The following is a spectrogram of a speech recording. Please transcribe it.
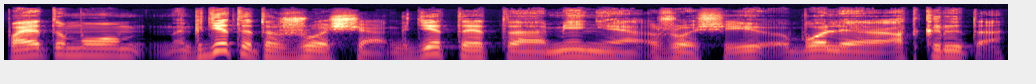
Поэтому где-то это жестче, где-то это менее жестче и более открыто.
